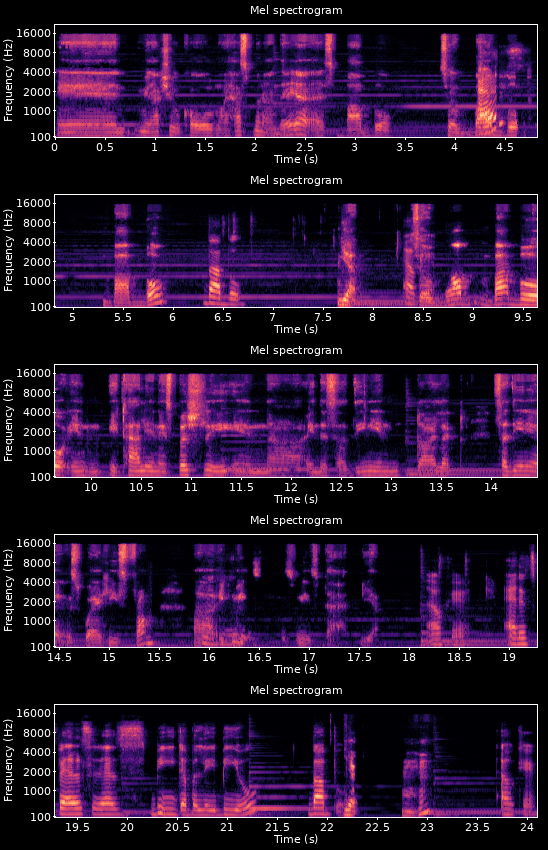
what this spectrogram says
and Meenakshi will call my husband Andrea as Babbo. So Babbo, Babbo, Babu. yeah. Okay. So Babbo in Italian, especially in uh, in the Sardinian dialect, Sardinia is where he's from. Uh, It Mhm. means it means dad. Yeah. okay. And it spells as B babbo. A B O. Babu. Yeah. hmm Okay.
